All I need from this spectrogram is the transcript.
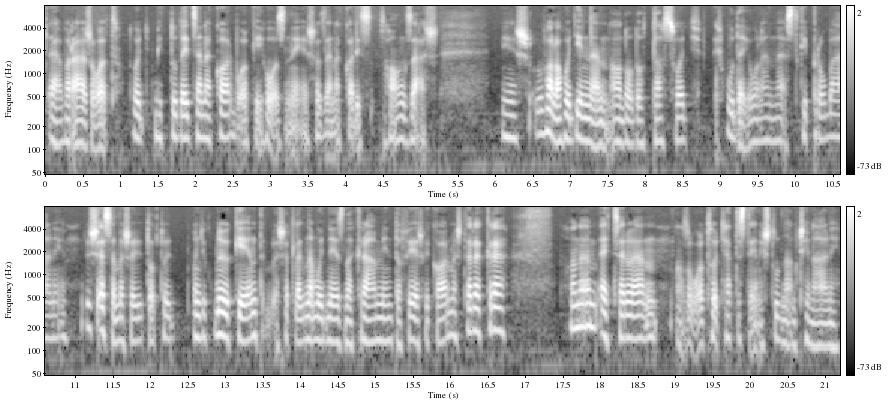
elvarázsolt, hogy mit tud egy zenekarból kihozni, és a zenekari hangzás. És valahogy innen adódott az, hogy hú, de jó lenne ezt kipróbálni. És eszembe se jutott, hogy mondjuk nőként esetleg nem úgy néznek rám, mint a férfi karmesterekre, hanem egyszerűen az volt, hogy hát ezt én is tudnám csinálni.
